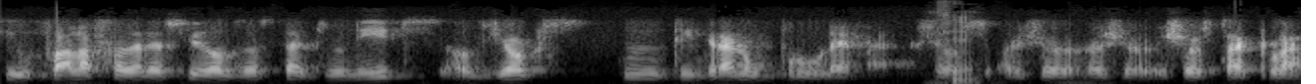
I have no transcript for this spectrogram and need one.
si ho fa la Federació dels Estats Units, els jocs tindran un problema. Això, sí. això, això, això està clar.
